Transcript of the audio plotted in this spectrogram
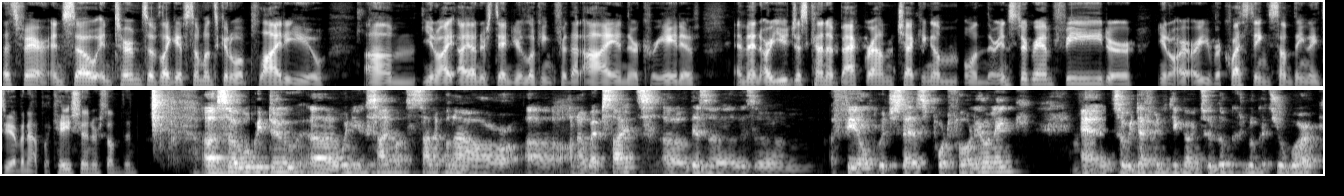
That's fair. And so in terms of like if someone's going to apply to you, um, you know, I, I understand you're looking for that eye and they're creative. And then are you just kind of background checking them on their Instagram feed or, you know, are, are you requesting something? Like, do you have an application or something? Uh, so what we do uh, when you sign up, sign up on our uh, on our website, uh, there's a there's a, a field which says portfolio link, Mhm. and so we're definitely going to look look at your work.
